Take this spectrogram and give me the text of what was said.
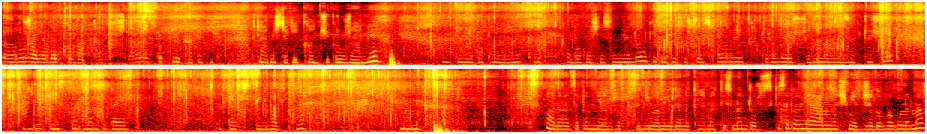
Róża jabłkowata myślę. Jest tu kilka takich. Chciałam mieć taki kącik różany. No to nie ta paleta. Obok właśnie są miodunki. Tutaj jeszcze jest orlik, którego jeszcze nie mam za wcześnie. W dwóch miejscach mam tutaj też szpigwowce. Mam. O, nawet zapomniałam, że posadziłam jeden klematis mandżurski. Zapomniałam na śmierć, że go w ogóle mam.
